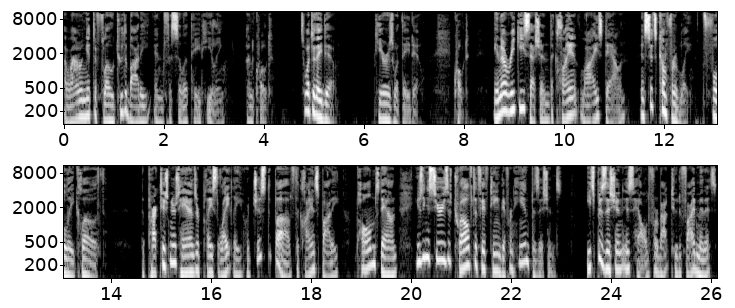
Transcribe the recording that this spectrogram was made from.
allowing it to flow to the body and facilitate healing. Unquote. So what do they do? Here is what they do. Quote, in a Reiki session, the client lies down and sits comfortably, fully clothed. The practitioner's hands are placed lightly or just above the client's body, palms down, using a series of 12 to 15 different hand positions. Each position is held for about two to five minutes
